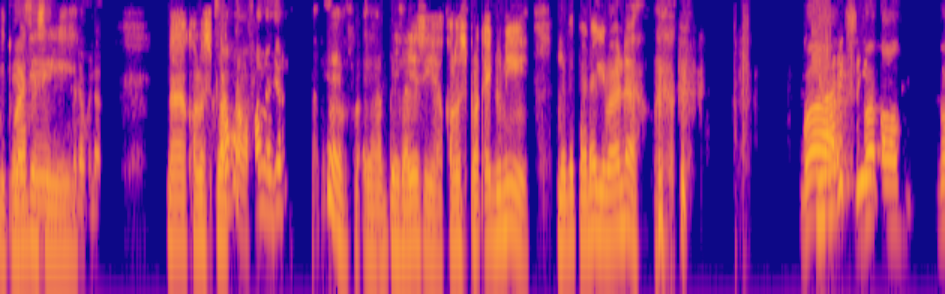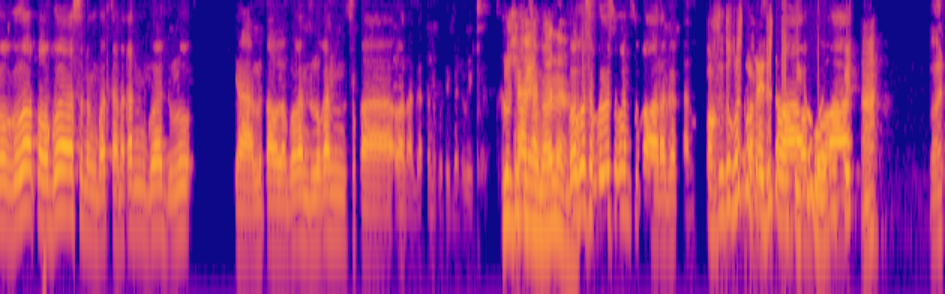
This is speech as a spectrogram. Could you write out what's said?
Gitu iya aja sih, sih. benar-benar. Nah kalau Sama sport, kurang fun anjir. ya, ya biasa aja sih ya. Kalau sport edu nih, menurut pada gimana dah? Gue Menarik sih. gue kalau gue gue kalau gue seneng banget karena kan gue dulu ya lu tau lah gue kan dulu kan suka olahraga tanda kutip by the way. Lu suka yang mana? Gue gue suka gue suka suka olahraga kan. Waktu itu gue sport edu sama Viko bola. What?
